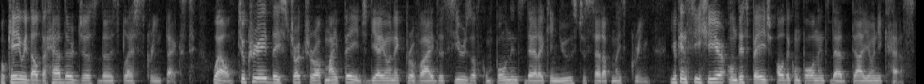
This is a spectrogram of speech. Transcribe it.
Okay, without the header, just the splash screen text. Well, to create the structure of my page, the Ionic provides a series of components that I can use to set up my screen. You can see here on this page all the components that the Ionic has.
